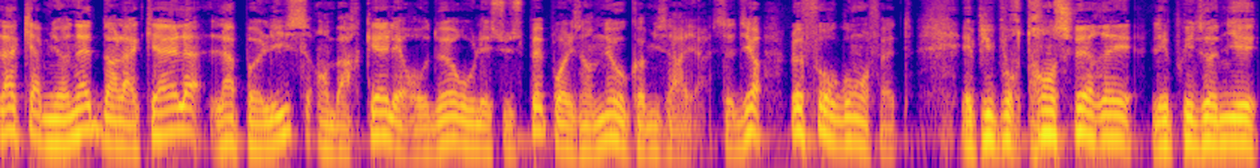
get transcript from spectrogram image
la camionnette dans laquelle la police embarquait les rôdeurs ou les suspects pour les emmener au commissariat. C'est-à-dire le fourgon, en fait. Et puis pour transférer les prisonniers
